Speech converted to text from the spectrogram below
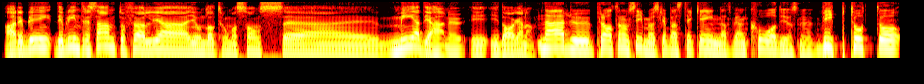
Ja, det, blir, det blir intressant att följa Jon Dahl Tomassons eh, media här nu i, i dagarna. När du pratar om Simon, ska jag bara sticka in att vi har en kod just nu. VIP-toto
